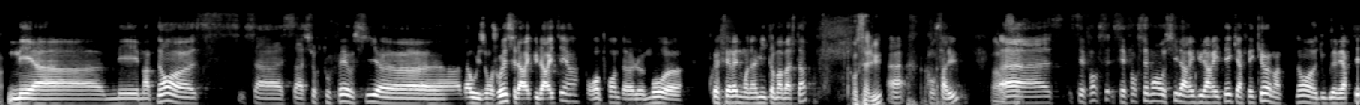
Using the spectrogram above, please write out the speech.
Ouais. Mais, euh, mais maintenant, euh, ça, ça a surtout fait aussi là où ils ont joué, c'est la régularité. Hein, pour reprendre le mot préféré de mon ami Thomas Basta, Qu'on salue. qu'on salue. C'est- Euh, c'est forc- c'est forcément aussi la régularité qui a fait que maintenant WRT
